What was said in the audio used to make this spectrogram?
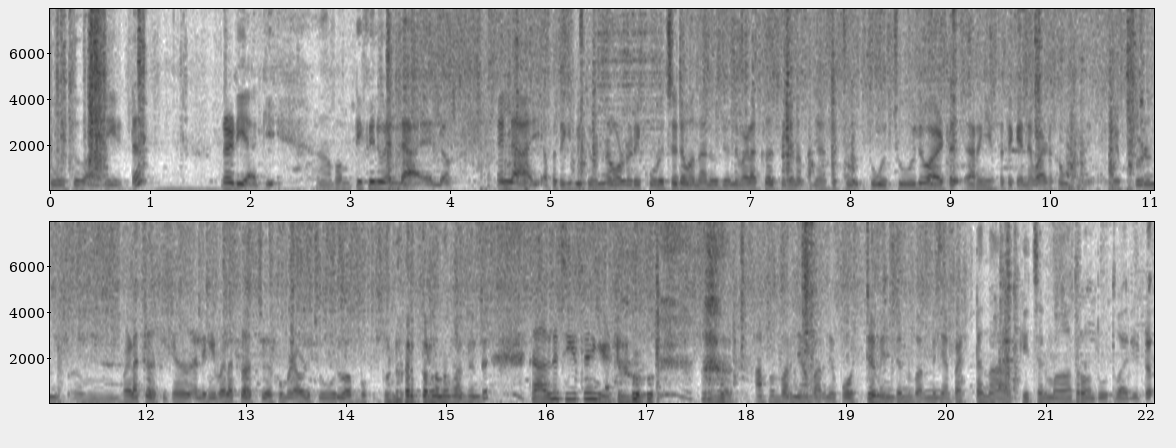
തൂത്ത് വാരിയിട്ട് റെഡിയാക്കി അപ്പം ടിഫിനും എല്ലാം ആയല്ലോ എല്ലാം ആയി അപ്പോഴത്തേക്ക് ബിജുവിനെ ഓൾറെഡി കുളിച്ചിട്ട് വന്നാലും ബിജുവിന് വിളക്ക് കത്തിക്കണം. ഞാൻ ചൂലുമായിട്ട് ഇറങ്ങിയപ്പോഴത്തേക്ക് എന്നെ വഴക്കും എപ്പോഴും വിളക്ക് കത്തിക്കണം അല്ലെങ്കിൽ വിളക്ക് കത്തി വെക്കുമ്പോൾ അവൾ അപ്പം കൊണ്ട് വരത്തുള്ളൂ എന്ന് പറഞ്ഞിട്ട് രാവിലെ ചീത്തയും കേട്ടു. അപ്പം പറഞ്ഞു ഞാൻ പറഞ്ഞു ഒറ്റ മിനിറ്റ് എന്ന് പറഞ്ഞു ഞാൻ പെട്ടെന്ന് ആ കിച്ചൺ മാത്രം ഒന്ന് തൂത്ത് വാരിയിട്ടു.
